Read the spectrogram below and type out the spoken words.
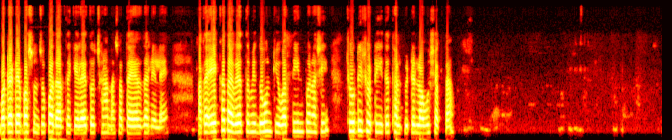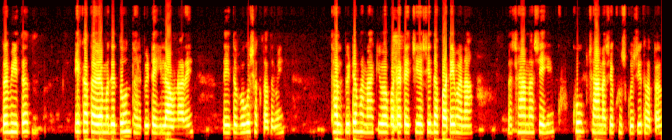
बटाट्यापासून जो पदार्थ केलाय. तो छान असा तयार झालेला आहे. आता एका तव्यात तुम्ही दोन किंवा तीन पण अशी छोटी छोटी इथं थालपिठं लावू शकता. तर मी इथं एका तव्यामध्ये दोन थालपिठं ही लावणार आहे. तर इथं बघू शकता तुम्ही. थालपीठं म्हणा किंवा बटाट्याची अशी धपाटे म्हणा तर छान असे ही खूप छान असे खुसखुशीत होतात.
